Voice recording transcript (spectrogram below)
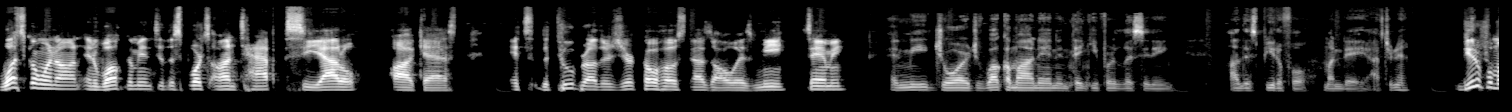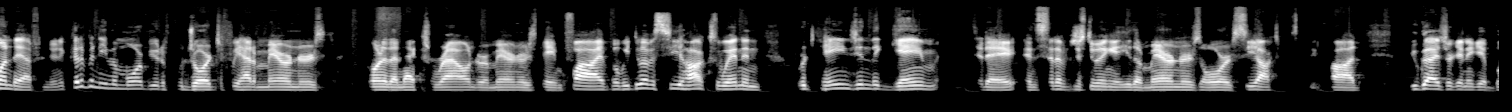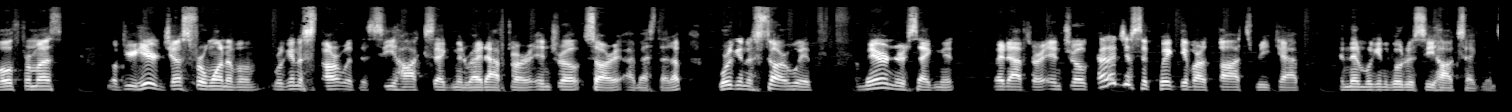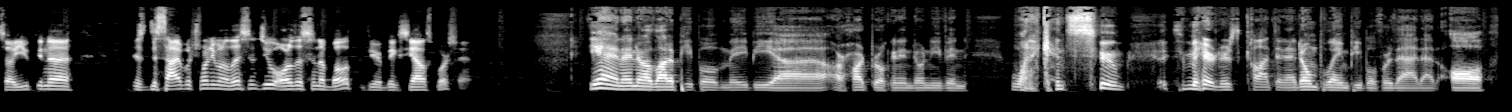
What's going on? And welcome into the Sports on Tap Seattle podcast. It's the two brothers, your co host, as always, me, Sammy. And me, George. Welcome on in and thank you for listening on this beautiful Monday afternoon. Beautiful Monday afternoon. It could have been even more beautiful, George, if we had a Mariners going to the next round or a Mariners game five, but we do have a Seahawks win and we're changing the game today. Instead of just doing it either Mariners or Seahawks pod, you guys are going to get both from us. If you're here just for one of them, we're going to start with the Seahawks segment right after our intro. Sorry, I messed that up. We're going to start with a Mariner segment right after our intro. Kind of just a quick give our thoughts recap, and then we're going to go to a Seahawks segment. So you can uh, just decide which one you want to listen to or listen to both if you're a big Seattle sports fan. Yeah, and I know a lot of people maybe uh, are heartbroken and don't even want to consume Mariners content. I don't blame people for that at all.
